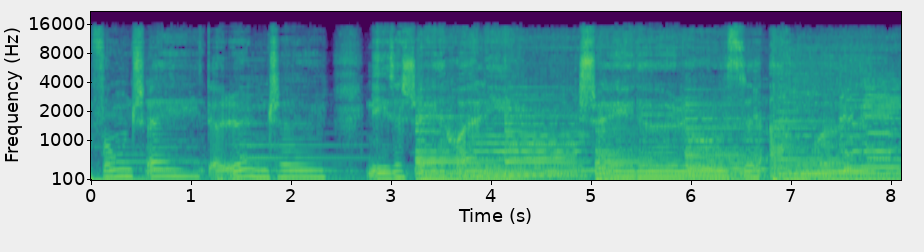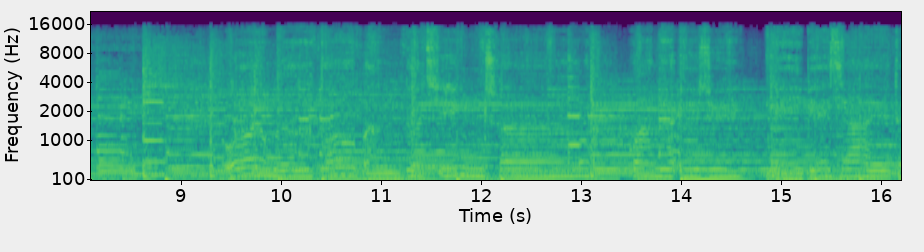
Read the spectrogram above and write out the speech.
风吹得认真。你在谁的怀里，睡得如此安稳？我用了多半个清晨，换了一句你别再等。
